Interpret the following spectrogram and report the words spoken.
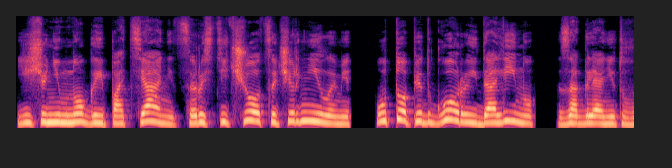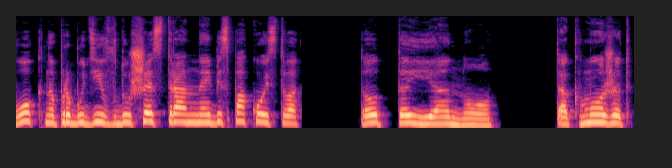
Еще немного и потянется, растечется чернилами, утопит горы и долину, заглянет в окна, пробудив в душе странное беспокойство. То-то и оно. Так может,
